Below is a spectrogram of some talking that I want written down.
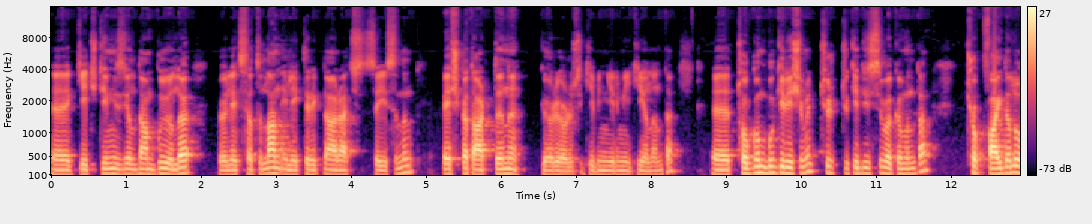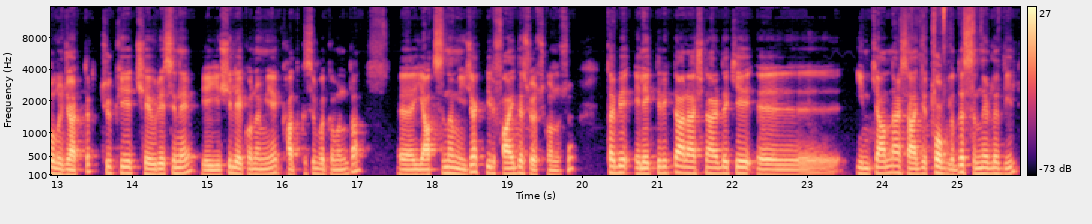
E, geçtiğimiz yıldan bu yıla böyle satılan elektrikli araç sayısının 5 kat arttığını görüyoruz 2022 yılında. E, TOG'un bu girişimi Türk tüketicisi bakımından çok faydalı olacaktır. Türkiye çevresine ve yeşil ekonomiye katkısı bakımından e, yatsınamayacak bir fayda söz konusu. Tabii elektrikli araçlardaki e, imkanlar sadece TOG'la da sınırlı değil.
